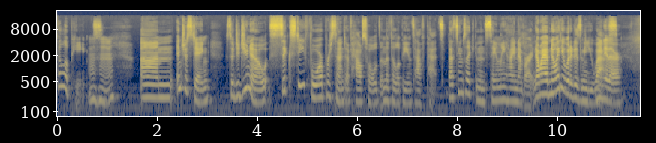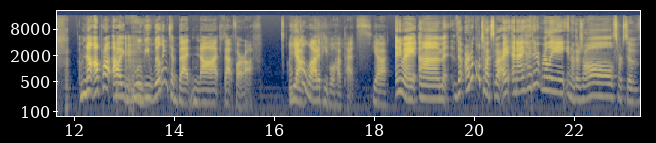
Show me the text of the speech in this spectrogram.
Philippines. Mm-hmm. Um, interesting. So, did you know 64% of households in the Philippines have pets? That seems like an insanely high number. Now, I have no idea what it is in the US. Me neither. I'm not. I'll pro- I will be willing to bet not that far off. I Yeah. think a lot of people have pets. Yeah. Anyway, um, the article talks about, I, and I hadn't really, you know, there's all sorts of,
